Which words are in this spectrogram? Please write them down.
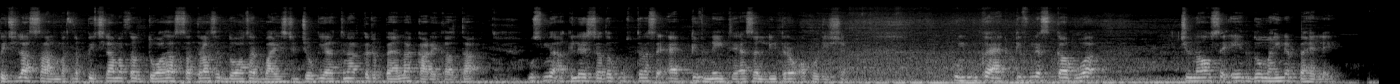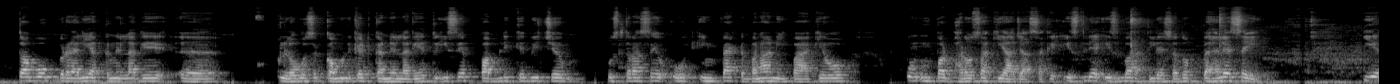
पिछला साल मतलब पिछला मतलब 2017 से 2022 योगी आदित्यनाथ का जो पहला कार्यकाल था, उसमें अखिलेश यादव उस तरह से एक्टिव नहीं थे as a leader of opposition उनका एक्टिवनेस कब हुआ? चुनाव से एक दो महीने पहले। तब वो रैलियाँ करने लगे लोगों से कम्युनिकेट करने लगे तो इसे पब्लिक के बीच उस तरह से वो इम्पैक्ट बना नहीं पाया कि वो उन पर भरोसा किया जा सके। इसलिए इस बार अखिलेश यादव पहले से ही ये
